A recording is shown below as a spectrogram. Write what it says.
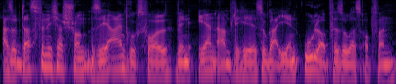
Also das finde ich ja schon sehr eindrucksvoll, wenn Ehrenamtliche sogar ihren Urlaub für sowas opfern.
